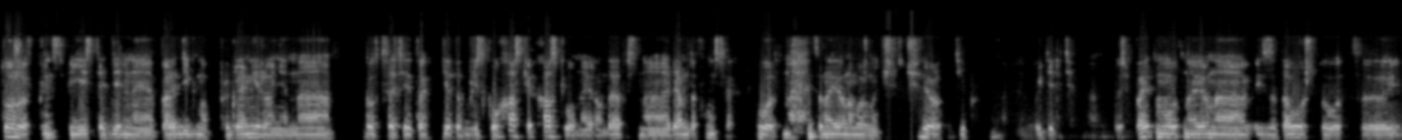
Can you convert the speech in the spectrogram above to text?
тоже, в принципе, есть отдельная парадигма программирования на вот, кстати, это где-то близко Haskell, Haskell, наверное, да, то есть на лямбда-функциях. Вот, это, наверное, можно четвертый тип выделить. То есть поэтому, вот, наверное, из-за того, что вот э,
